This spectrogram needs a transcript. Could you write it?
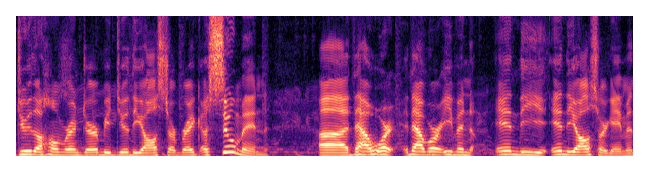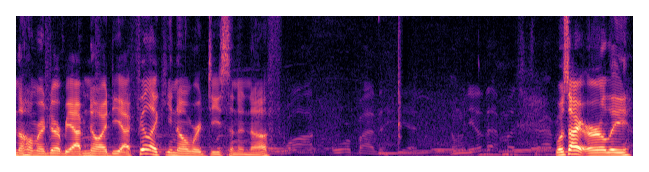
do the home run derby, do the All-Star break, assuming uh, that we're that we're even in the in the All-Star game in the home run derby. I have no idea. I feel like you know we're decent enough. Was I early?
